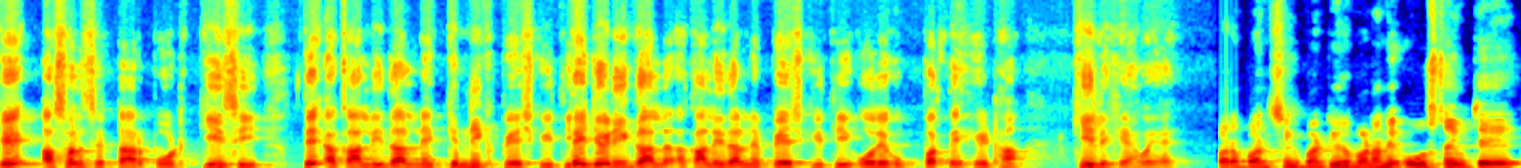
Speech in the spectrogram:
ਕਿ ਅਸਲ ਸਿੱਟਾ ਰਿਪੋਰਟ ਕੀ ਸੀ ਤੇ ਅਕਾਲੀ ਦਲ ਨੇ ਕਿੰਨੀ ਕੁ ਪੇਸ਼ ਕੀਤੀ ਤੇ ਜਿਹੜੀ ਗੱਲ ਅਕਾਲੀ ਦਲ ਨੇ ਪੇਸ਼ ਕੀਤੀ, ਉਹਦੇ ਉੱਪਰ ਤੇ ਹੇਠਾਂ ਕੀ ਲਿਖਿਆ ਹੋਇਆ ਹੈ? ਪਰਮਪੰਤ ਸਿੰਘ ਬੰਟੀ ਰਮਾਣਾ ਨੇ ਉਸ ਟਾਈਮ ਤੇ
